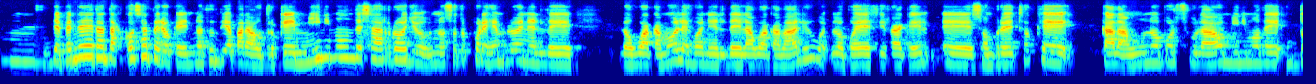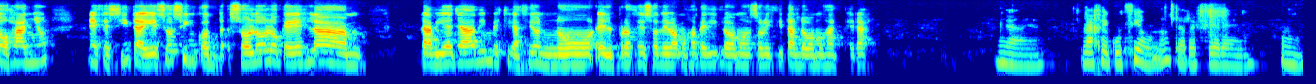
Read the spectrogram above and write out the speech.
Mm, depende de tantas cosas, pero que no es de un día para otro. Que mínimo un desarrollo, nosotros por ejemplo en el de los guacamoles o en el de la lo puede decir Raquel, eh, son proyectos que cada uno por su lado mínimo de dos años necesita y eso sin solo lo que es la, la vía ya de investigación, no el proceso de vamos a pedirlo, vamos a solicitarlo, vamos a esperar. La ejecución, ¿no? Te refieres. Mm.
